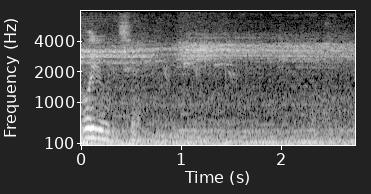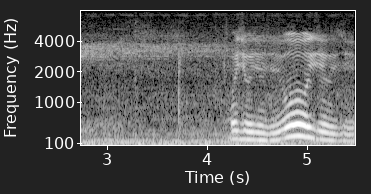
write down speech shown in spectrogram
ওই যে উঠছে ওই যে ওই যে ওই যে ওই যে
